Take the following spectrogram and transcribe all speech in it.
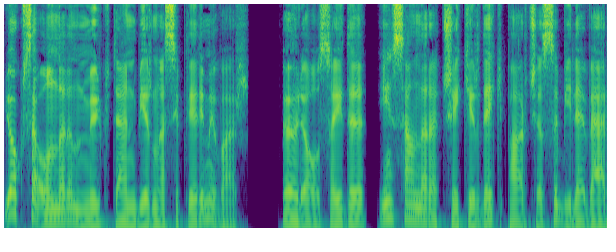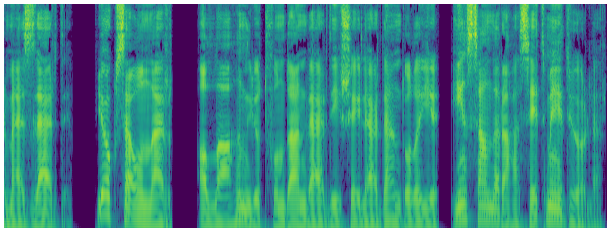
Yoksa onların mülkten bir nasipleri mi var? Öyle olsaydı insanlara çekirdek parçası bile vermezlerdi. Yoksa onlar Allah'ın lütfundan verdiği şeylerden dolayı insanlara haset mi ediyorlar?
